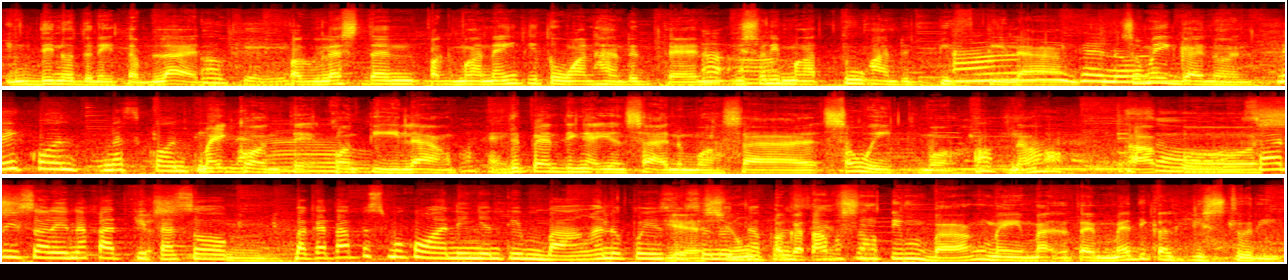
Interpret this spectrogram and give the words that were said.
dinodonate na blood. Okay. Pag less than, pag mga 90 to 110, Oo. usually mga 250 ah, lang. may ganun. So may ganun. May kon- mas konti May lang. konti, konti lang. Okay. Depende nga yun sa ano mo, sa sa weight mo, Okay. no? so, Tapos sorry, sorry, nakat kita. Yes. So, Mm. pagkatapos mo kuhanin yung timbang, ano po yung Yes, susunod yung na proseso? pagkatapos ng timbang, may ma- tayong medical history.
